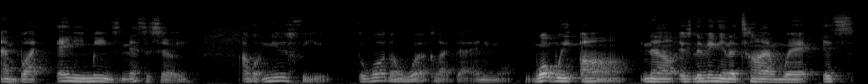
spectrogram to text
and by any means necessary, I've got news for you. The world don't work like that anymore. What we are now is living in a time where it's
